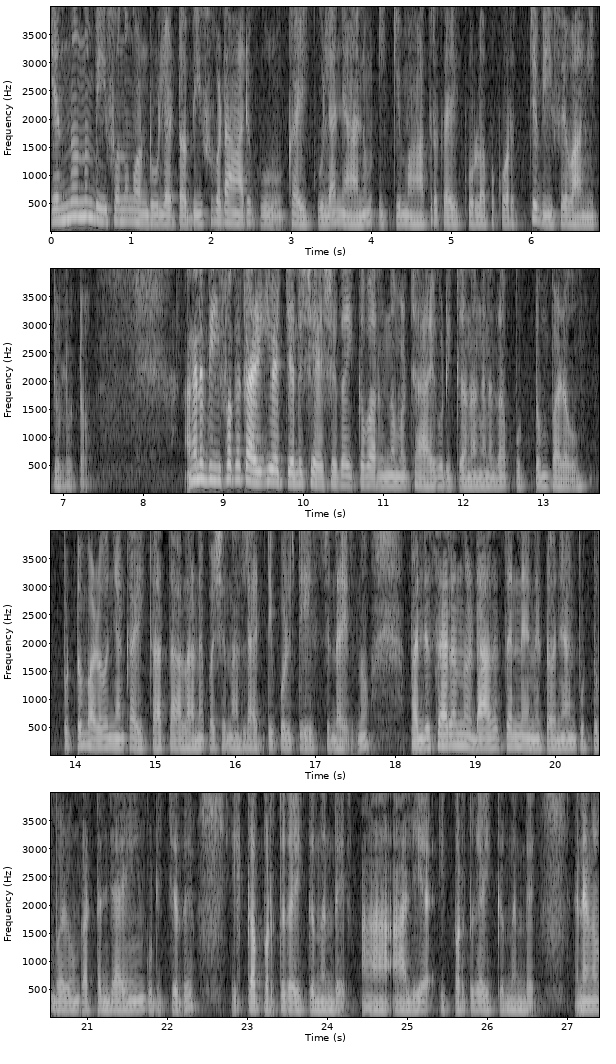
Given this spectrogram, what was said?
എന്നൊന്നും ബീഫൊന്നും കൊണ്ടുപോല കേട്ടോ ബീഫ് ഇവിടെ ആരും കഴിക്കൂല. ഞാനും ഇക്ക് മാത്രമേ കഴിക്കുള്ളൂ. അപ്പോൾ കുറച്ച് ബീഫേ വാങ്ങിയിട്ടുള്ളൂ കേട്ടോ അങ്ങനെ ബീഫൊക്കെ കഴുകി വെച്ചതിന്റെ ശേഷം ഇതാ ഇക്ക പറഞ്ഞ് നമ്മൾ ചായ കുടിക്കുകയെന്ന് അങ്ങനെ ഇതാ പുട്ടും പഴവും. പുട്ടും പഴവും ഞാൻ കഴിക്കാത്ത ആളാണ്. പക്ഷെ നല്ല അടിപൊളി ടേസ്റ്റ് ഉണ്ടായിരുന്നു. പഞ്ചസാര ഒന്നും ഇടാതെ തന്നെയാണ് കേട്ടോ ഞാൻ പുട്ടുമ്പഴവും കട്ടൻ ചായയും കുടിച്ചത്. ഇക്കപ്പുറത്ത് കഴിക്കുന്നുണ്ട് ആ ആലിയ ഇപ്പുറത്ത് കഴിക്കുന്നുണ്ട്. ഞങ്ങൾ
